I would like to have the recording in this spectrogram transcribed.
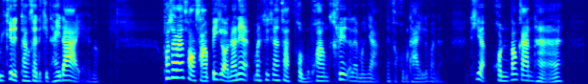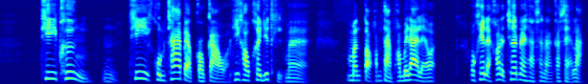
วิกฤตทางเศรษฐกิจให้ได้อะเนาะเพราะฉะนั้นสองสามปีก่อนหน้าเนี่ยมันคือการสะสมความเครียดอะไรบางอย่างในสังคมไทยหรือเปล่านะที่แบบคนต้องการหาที่พึ่งอืมที่คุณค่าแบบเก่าๆอะที่เขาเคยยึดถือมา มันตอบคำถามเขาไม่ได้แล้วอะโอเคแหละเขาจะเชื่อในศาสนากระแสหลัก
